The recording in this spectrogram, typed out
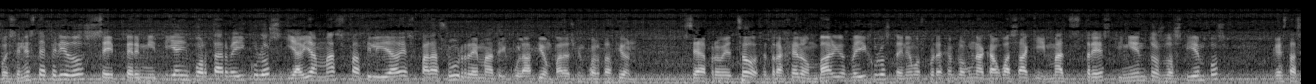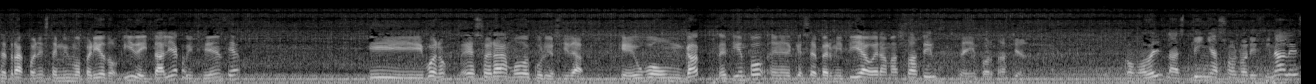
Pues en este periodo se permitía importar vehículos y había más facilidades para su rematriculación, para su importación. Se aprovechó, se trajeron varios vehículos, tenemos por ejemplo una Kawasaki Match 3 500 dos tiempos, que esta se trajo en este mismo periodo y de Italia, coincidencia, y bueno, eso era modo curiosidad, que hubo un gap de tiempo en el que se permitía o era más fácil la importación. Como veis, las piñas son originales,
